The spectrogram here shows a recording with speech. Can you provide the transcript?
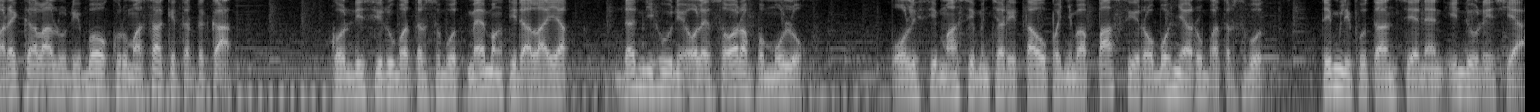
Mereka lalu dibawa ke rumah sakit terdekat. Kondisi rumah tersebut memang tidak layak dan dihuni oleh seorang pemulung. Polisi masih mencari tahu penyebab pasti robohnya rumah tersebut. Tim Liputan CNN Indonesia.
